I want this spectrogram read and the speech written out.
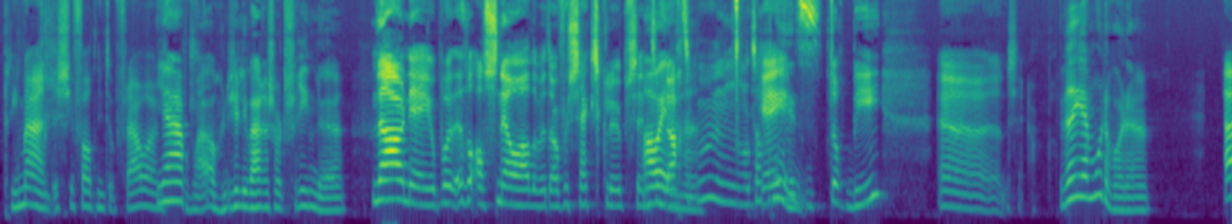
prima. Dus je valt niet op vrouwen. Ja, wauw. Dus jullie waren een soort vrienden. Nou, nee, op, al snel hadden we het over seksclubs. En Oh, toen ja. dacht ik, hmm, oké, Toch toch bi. Eh, dus ja. Wil jij moeder worden? Eh,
